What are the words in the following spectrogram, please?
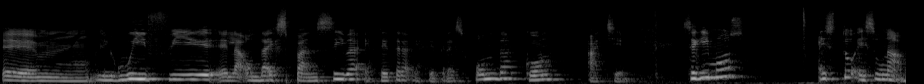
em, el wifi, eh, la onda expansiva, etcétera, etcétera. Es onda con H. Seguimos. Esto es una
